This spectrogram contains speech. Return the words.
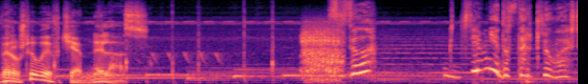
Wyruszyły w ciemny las. Zizzle? Gdzie mnie dostarczyłaś?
